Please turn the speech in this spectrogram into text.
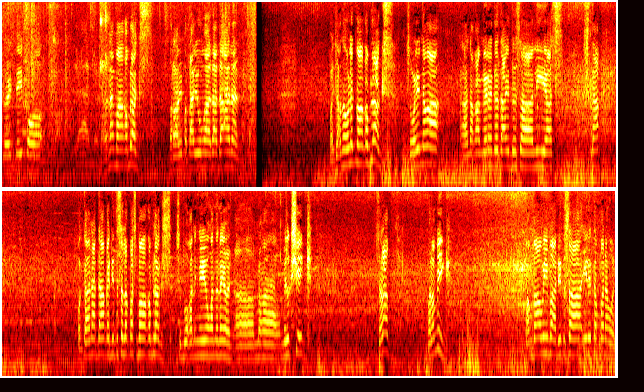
Birthday po. Yan. Tara na mga ka-vlogs. Marami pa tayong uh, dadaanan. Padyak na ulit mga ka-vlogs. So ayun na nga. Uh, nakamerenda tayo dun sa Lias Snap. Pagka nadaan kayo dito sa Lapas mga ka-vlogs, subukan ninyo yung ano na yun, ah, mga milkshake. Sarap. Malamig. Pambawi ba dito sa init ng panahon.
